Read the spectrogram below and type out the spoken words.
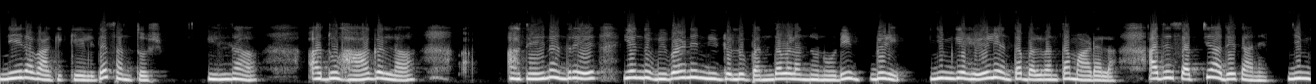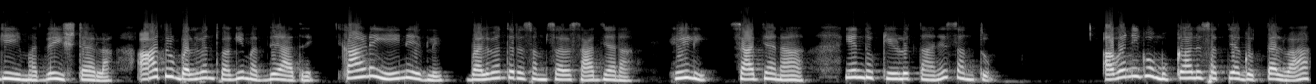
ನೇರವಾಗಿ ಕೇಳಿದ ಸಂತೋಷ್. ಇಲ್ಲ, ಅದು ಹಾಗಲ್ಲ. ಅದೇನಂದ್ರೆ, ಎಂದು ವಿವರಣೆ ನೀಡಲು ಬಂದವಳನ್ನು ನೋಡಿ, ಬಿಡಿ. ನಿಮ್ಗೆ ಹೇಳಿ ಅಂತ ಬಲವಂತ ಮಾಡಲ್ಲ. ಆದ್ರೆ ಸತ್ಯ ಅದೇ ತಾನೆ. ನಿಮ್ಗೆ ಈ ಮದ್ವೆ ಇಷ್ಟ ಇಲ್ಲ ಆದ್ರೂ ಬಲವಂತವಾಗಿ ಮದ್ವೆ ಆದ್ರಿ. ಕಾರಣ ಏನೇ ಇರ್ಲಿ, ಬಲವಂತರ ಸಂಸಾರ ಸಾಧ್ಯನಾ? ಹೇಳಿ, ಸಾಧ್ಯನಾ? ಎಂದು ಕೇಳುತ್ತಾನೆ ಸಂತು. ಅವನಿಗೂ ಮುಕ್ಕಾಲು ಸತ್ಯ ಗೊತ್ತಲ್ವಾ?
